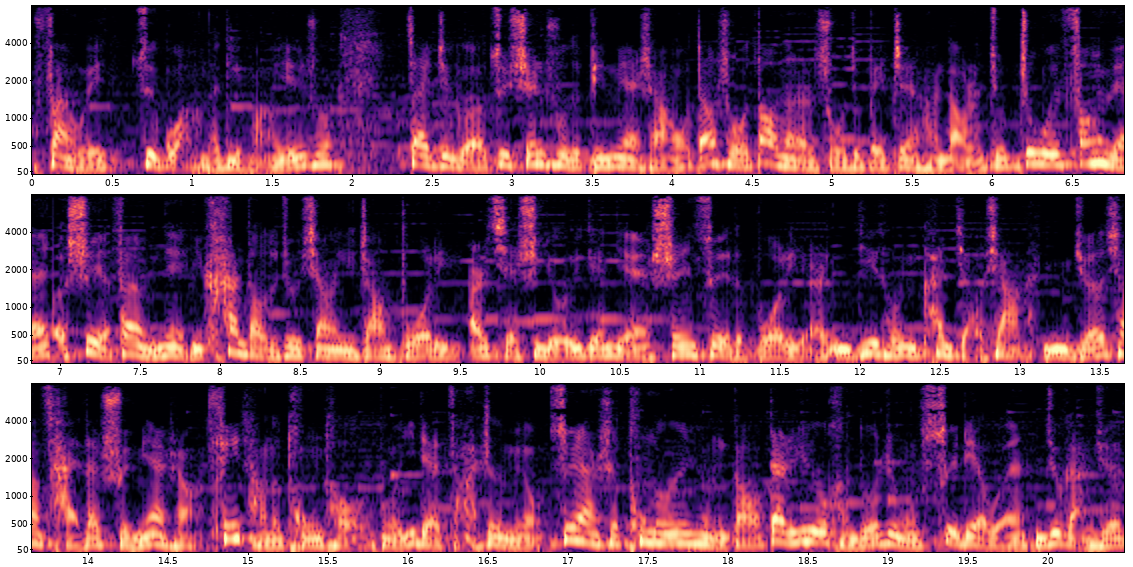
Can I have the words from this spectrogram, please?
范围最广的地方，也就是说。在这个最深处的冰面上，我当时我到那儿的时候就被震撼到了。就周围方圆视野范围内，你看到的就像一张玻璃，而且是有一点点深邃的玻璃。而你低头你看脚下，你觉得像踩在水面上，非常的通透，一点杂质都没有。虽然是通透度很高，但是又有很多这种碎裂纹，你就感觉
